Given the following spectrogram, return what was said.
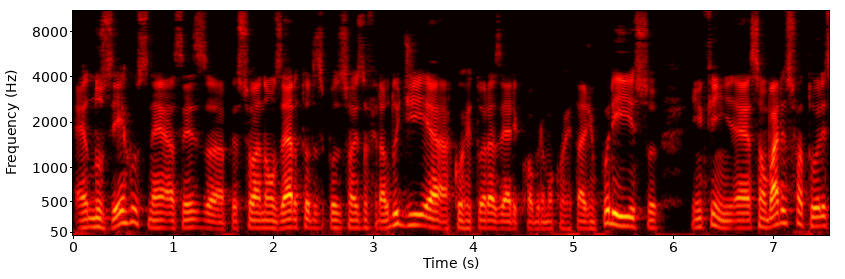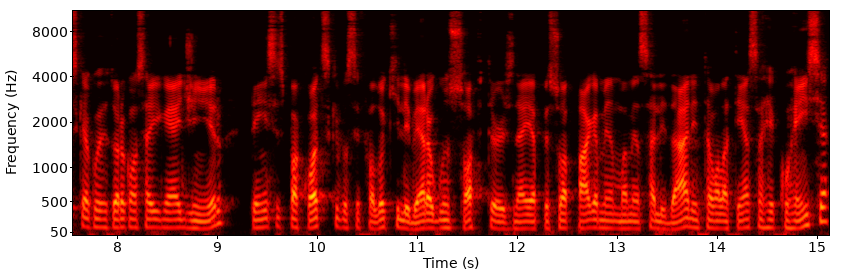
é, nos erros, né? Às vezes a pessoa não zera todas as posições no final do dia, a corretora zera e cobra uma corretagem por isso. Enfim, é, são vários fatores que a corretora consegue ganhar dinheiro. Tem esses pacotes que você falou que libera alguns softwares, né? E a pessoa paga uma mensalidade, então ela tem essa recorrência.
